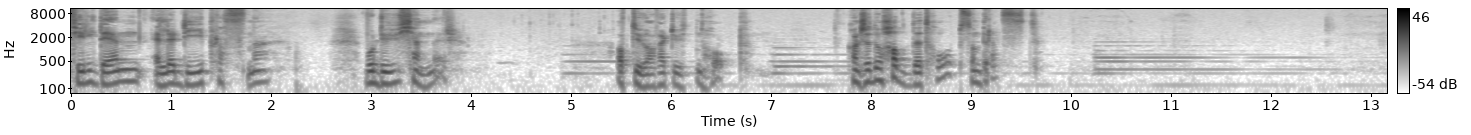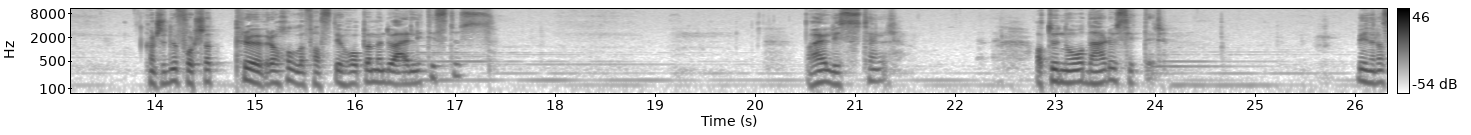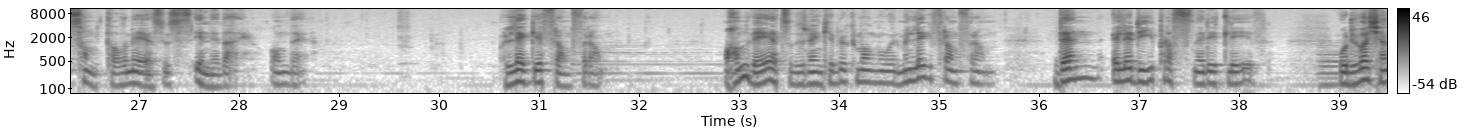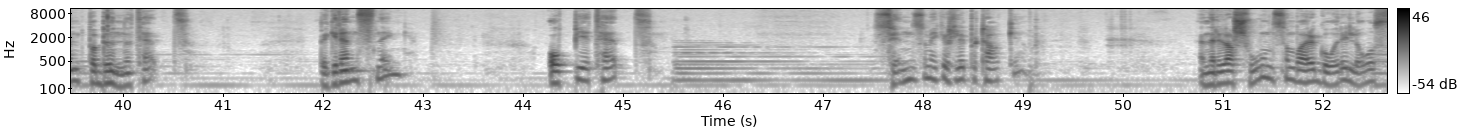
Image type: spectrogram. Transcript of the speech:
til den eller de plassene hvor du kjenner at du har vært uten håp. Kanskje du hadde et håp som brast. Kanskje du fortsatt prøver å holde fast i håpet, men du er litt i stuss. Da har jeg lyst til at du nå, der du sitter, begynner å samtale med Jesus inni deg om det. Og legge fram for ham. Og han vet, så du trenger ikke bruke mange ord, men legg fram for ham den eller de plassene i ditt liv hvor du har kjent på bundethet, begrensning, oppgitthet, synd som ikke slipper taket, en relasjon som bare går i lås.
